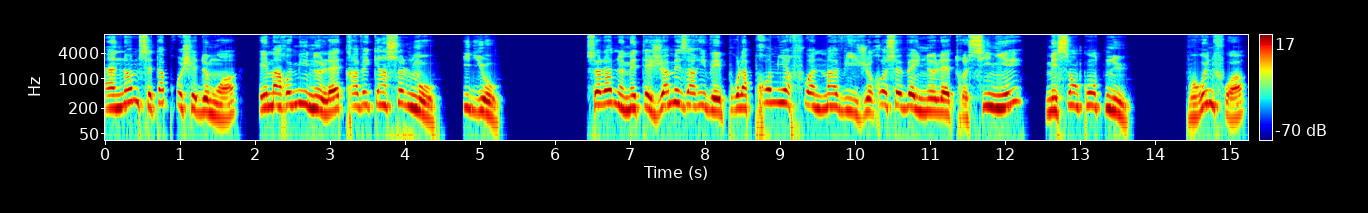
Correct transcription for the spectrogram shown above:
Un homme s'est approché de moi et m'a remis une lettre avec un seul mot, idiot. Cela ne m'était jamais arrivé. Pour la première fois de ma vie, je recevais une lettre signée, mais sans contenu. Pour une fois,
